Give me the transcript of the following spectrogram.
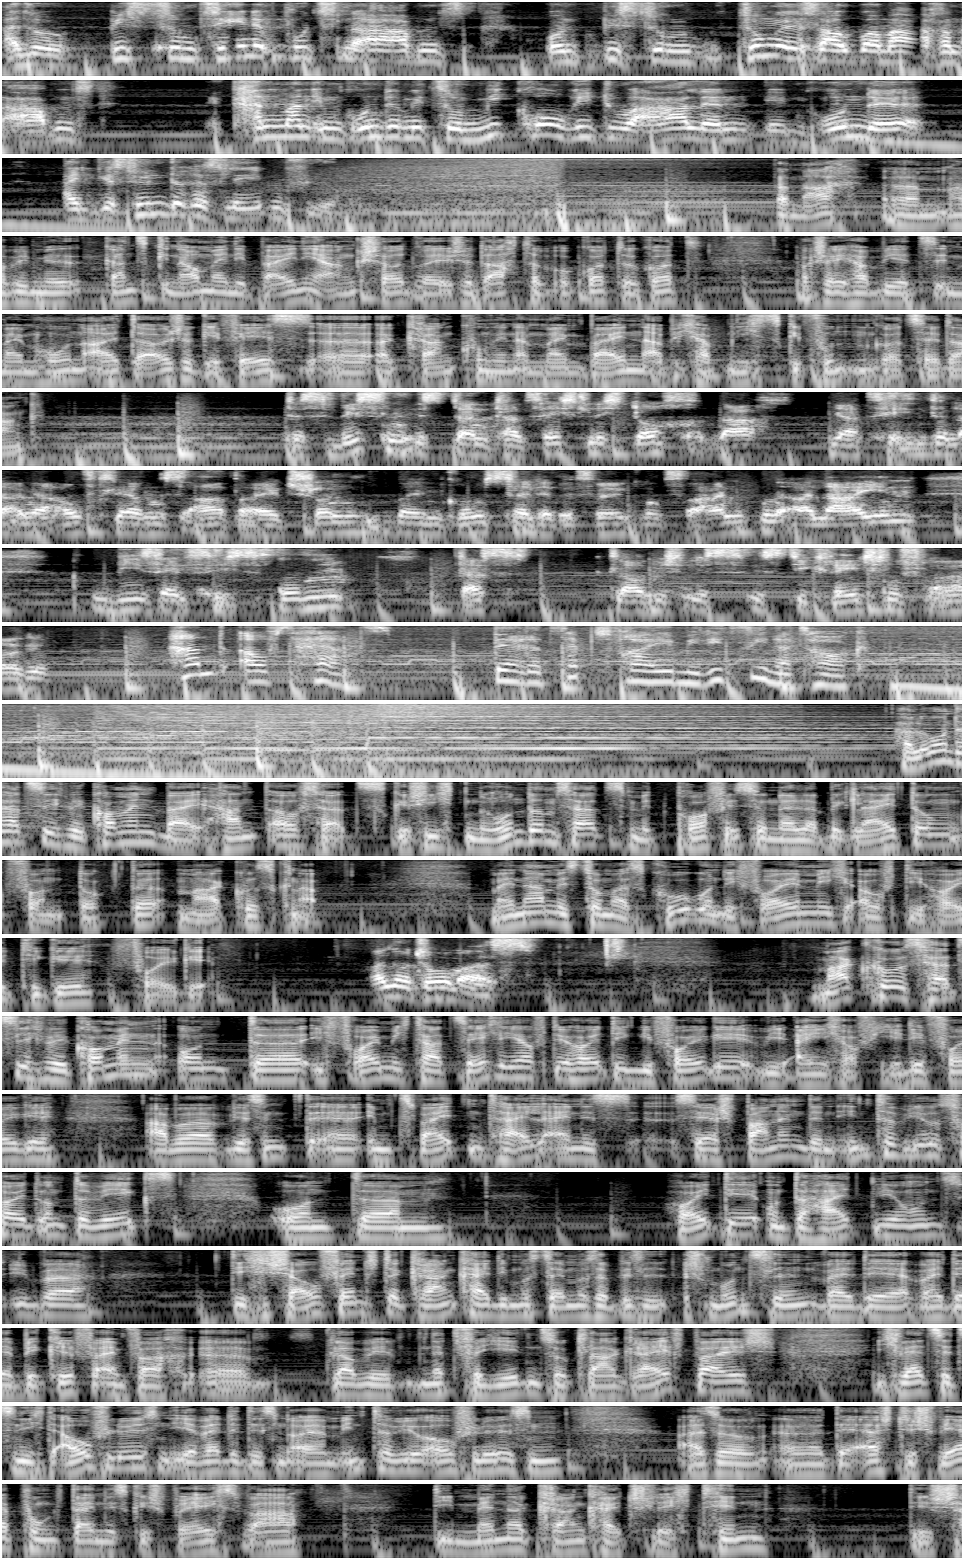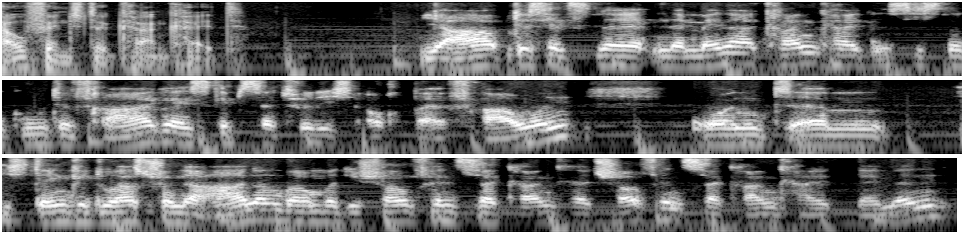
Also bis zum Zähneputzen abends und bis zum Zunge sauber machen abends kann man im Grunde mit so Mikroritualen im Grunde ein gesünderes Leben führen. Danach ähm, habe ich mir ganz genau meine Beine angeschaut, weil ich schon gedacht habe, oh Gott, oh Gott, wahrscheinlich habe ich jetzt in meinem hohen Alter auch schon Gefäßerkrankungen an meinem Bein, aber ich habe nichts gefunden, Gott sei Dank. Das Wissen ist dann tatsächlich doch nach jahrzehntelanger Aufklärungsarbeit schon beim Großteil der Bevölkerung vorhanden. Allein, wie setze ich es um? Das, glaube ich, ist, ist die Gretchenfrage. Hand aufs Herz. Der rezeptfreie Mediziner Talk. Hallo und herzlich willkommen bei Hand aufs Herz. Geschichten rund ums Herz mit professioneller Begleitung von Dr. Markus Knapp. Mein Name ist Thomas Krug und ich freue mich auf die heutige Folge. Hallo Thomas. Markus, herzlich willkommen und äh, ich freue mich tatsächlich auf die heutige Folge, wie eigentlich auf jede Folge. Aber wir sind äh, im zweiten Teil eines sehr spannenden Interviews heute unterwegs und ähm, heute unterhalten wir uns über die Schaufensterkrankheit, die muss da immer so ein bisschen schmunzeln, weil der, weil der Begriff einfach, äh, glaube ich, nicht für jeden so klar greifbar ist. Ich werde es jetzt nicht auflösen, ihr werdet es in eurem Interview auflösen. Also äh, der erste Schwerpunkt deines Gesprächs war die Männerkrankheit schlechthin, die Schaufensterkrankheit. Ja, ob das jetzt eine, eine Männerkrankheit ist, ist eine gute Frage. Es gibt es natürlich auch bei Frauen. Und ähm, ich denke, du hast schon eine Ahnung, warum wir die Schaufensterkrankheit Schaufensterkrankheit nennen.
